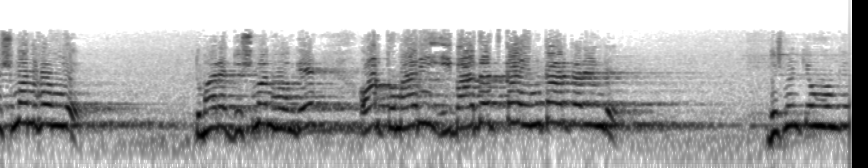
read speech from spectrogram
دشمن ہوں گے۔ تمہارے دشمن ہوں گے اور تمہاری عبادت کا انکار کریں گے۔ دشمن کیوں ہوں گے؟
